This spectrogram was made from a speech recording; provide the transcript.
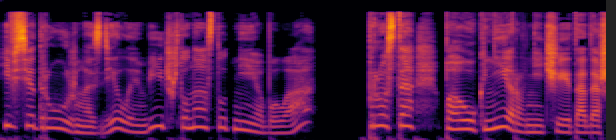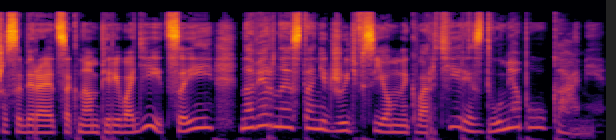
и все дружно сделаем вид, что нас тут не было, а? Просто паук нервничает, а Даша собирается к нам переводиться и, наверное, станет жить в съемной квартире с двумя пауками.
